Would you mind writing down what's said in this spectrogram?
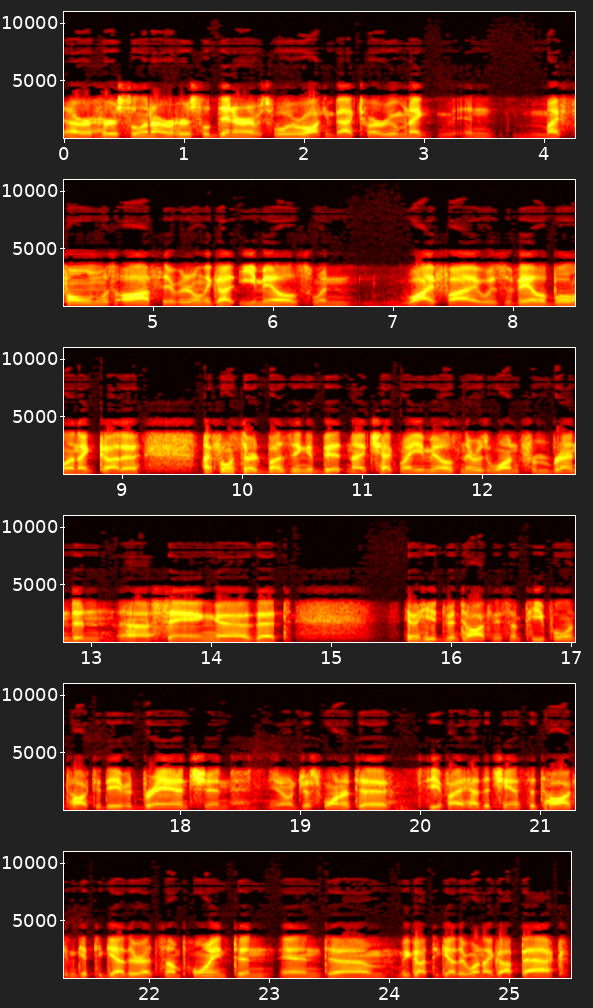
our rehearsal and our rehearsal dinner. Was, we were walking back to our room, and I and my phone was off there, but it only got emails when Wi-Fi was available, and I got a my phone started buzzing a bit, and I checked my emails, and there was one from Brendan uh, saying uh, that you know, he had been talking to some people and talked to David Branch and, you know, just wanted to see if I had the chance to talk and get together at some point and, and, um, we got together when I got back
